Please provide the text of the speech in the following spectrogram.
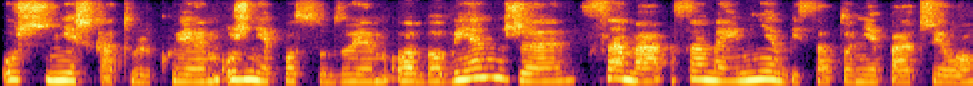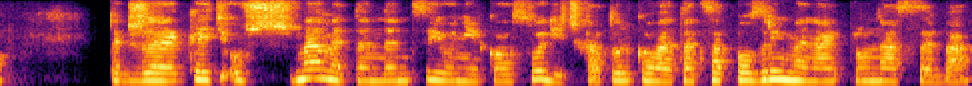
už neškatulkujem, už neposudzujem, lebo viem, že sama, samej mne by sa to nepáčilo. Takže keď už máme tendenciu niekoho súdiť, škatulkovať, tak sa pozrime najprv na seba.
